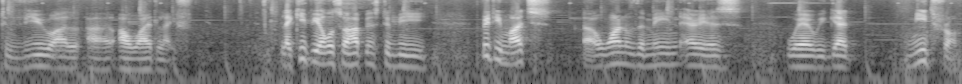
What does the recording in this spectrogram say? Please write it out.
to view our, uh, our wildlife. Laikipia also happens to be pretty much uh, one of the main areas where we get meat from.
